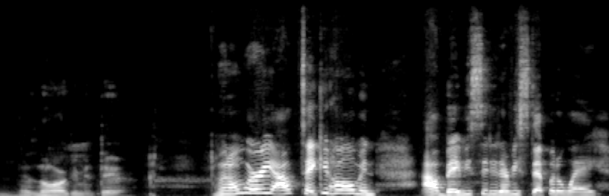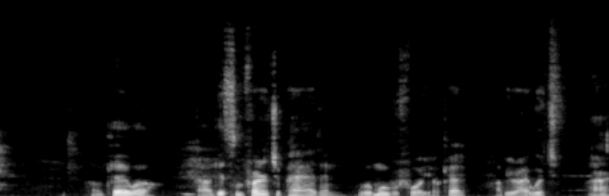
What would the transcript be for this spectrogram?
Mm, there's no argument there. Well, don't worry. I'll take it home and I'll babysit it every step of the way. Okay, well, I'll get some furniture pads and we'll move it for you, okay? I'll be right with you. All right?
